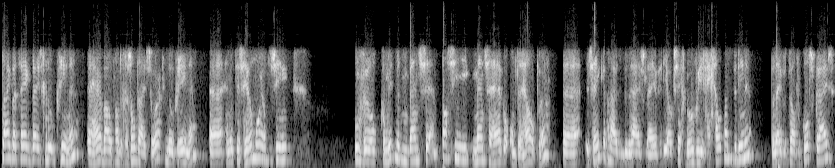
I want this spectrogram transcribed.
blijkbaar traject bezig in de Oekraïne. De herbouw van de gezondheidszorg in de Oekraïne. Uh, en het is heel mooi om te zien hoeveel commitment mensen en passie mensen hebben om te helpen. zeker vanuit het bedrijfsleven, die ook zeggen: we hoeven hier geen geld aan te verdienen. We leveren het wel voor kostprijs.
